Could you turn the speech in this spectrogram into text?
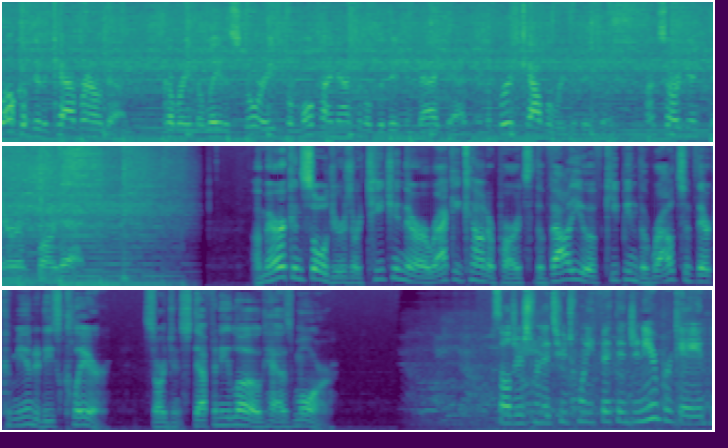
Welcome to the Cav Roundup, covering the latest stories from Multinational Division Baghdad and the 1st Cavalry Division. I'm Sergeant Erik Fardette. American soldiers are teaching their Iraqi counterparts the value of keeping the routes of their communities clear. Sergeant Stephanie Logue has more. Soldiers from the 225th Engineer Brigade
